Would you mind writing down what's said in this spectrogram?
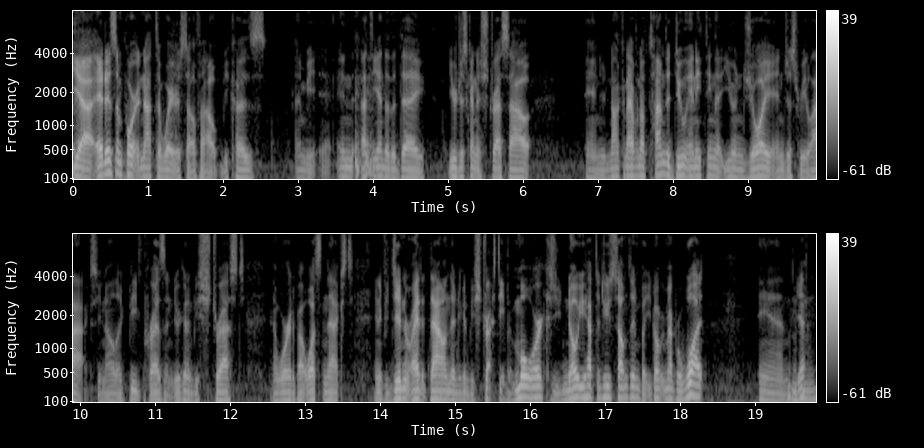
Yeah, it is important not to wear yourself out because, I mean, in at the end of the day, you're just gonna stress out, and you're not gonna have enough time to do anything that you enjoy and just relax. You know, like be present. You're gonna be stressed and worried about what's next. And if you didn't write it down, then you're gonna be stressed even more because you know you have to do something, but you don't remember what. And yeah, Mhm. it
